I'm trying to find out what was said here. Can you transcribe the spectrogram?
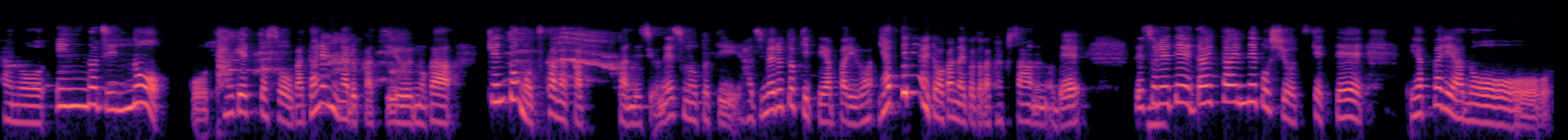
あのインド人のこうターゲット層が誰になるかっていうのが見当もつかなかったんですよね、その時始める時ってやっぱりやってみないと分かんないことがたくさんあるので、でそれで大体目星をつけて、やっぱりあの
